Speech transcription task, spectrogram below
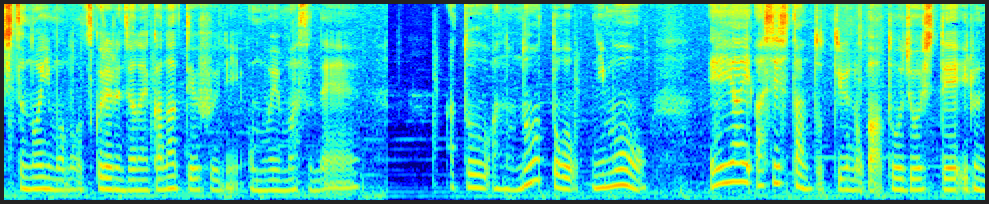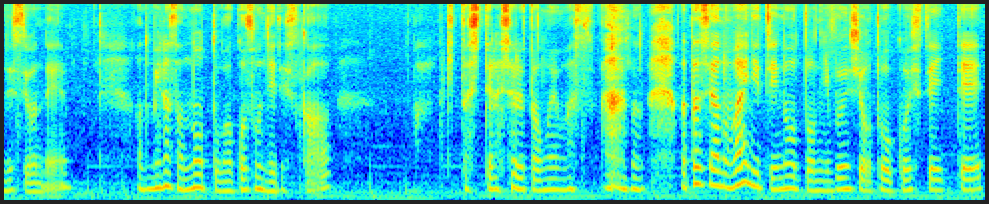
質のいいものを作れるんじゃないかなっていうふうに思いますね。あとあのノートにも AI アシスタントっていうのが登場しているんですよね。あの皆さんノートはご存知ですか？きっと知ってらっしゃると思います。あの私あの毎日ノートに文章を投稿していて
